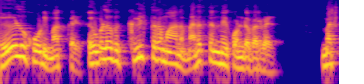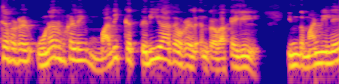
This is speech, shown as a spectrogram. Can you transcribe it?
ஏழு கோடி மக்கள் எவ்வளவு கீழ்த்தரமான மனத்தன்மை கொண்டவர்கள் மற்றவர்கள் உணர்வுகளை மதிக்க தெரியாதவர்கள் என்ற வகையில் இந்த மண்ணிலே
